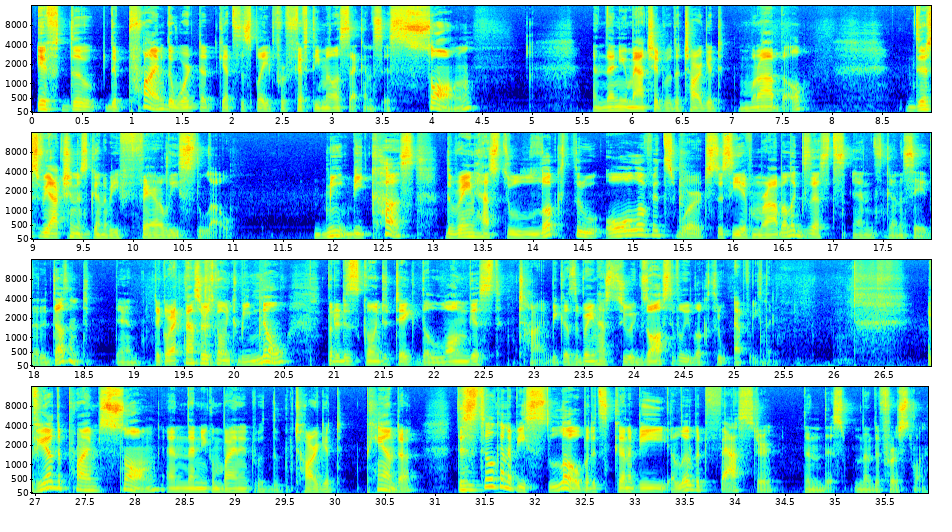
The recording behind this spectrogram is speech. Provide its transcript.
If the, the prime, the word that gets displayed for 50 milliseconds, is song, and then you match it with the target mrabel, this reaction is going to be fairly slow me because the brain has to look through all of its words to see if Mrabel exists and it's going to say that it doesn't. And the correct answer is going to be no, but it is going to take the longest time because the brain has to exhaustively look through everything. If you have the prime song and then you combine it with the target panda, this is still going to be slow, but it's going to be a little bit faster than this than the first one.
